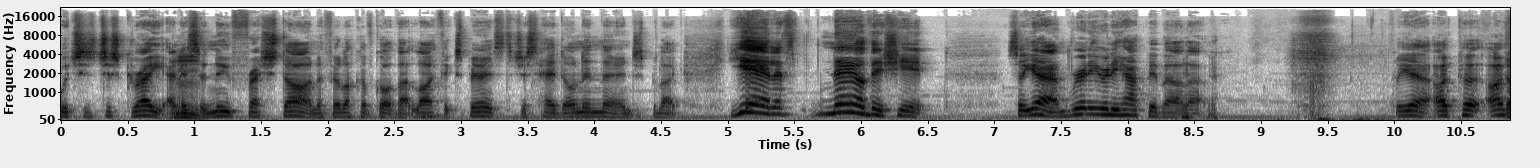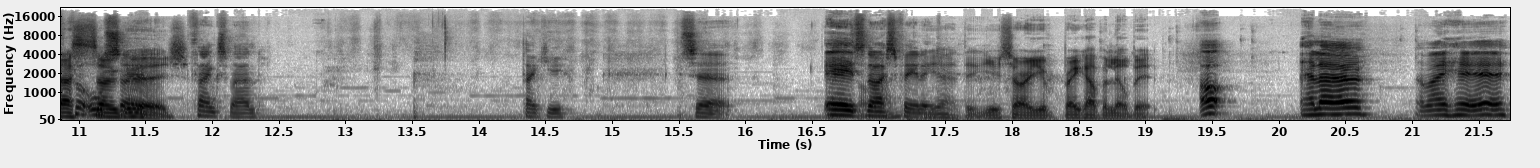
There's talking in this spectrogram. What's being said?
which is just great. And it's a new, fresh start. And I feel like I've got that life experience to just head on in there and just be like, yeah, let's nail this shit. So yeah, I'm really, really happy about that. but yeah, I put, I've That's put so also. good. Thanks, man. Thank you. It's a, it's nice feeling. Yeah, you sorry, you break up a little bit. Oh, hello. Am I here?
